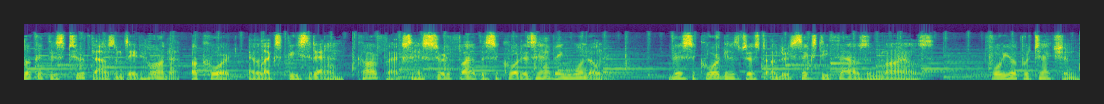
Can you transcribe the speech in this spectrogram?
Look at this 2008 Honda Accord LXP sedan. Carfax has certified this Accord as having one owner. This Accord has just under 60,000 miles. For your protection,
